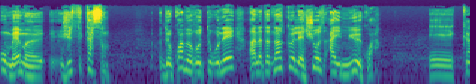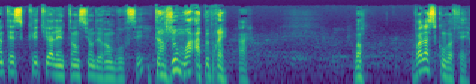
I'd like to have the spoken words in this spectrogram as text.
ou- même euh, juste 400. De quoi me retourner en attendant que les choses aillent mieux, quoi. Et quand est-ce que tu as l'intention de rembourser? Dans un mois à peu près. Bon, voilà ce qu'on va faire.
